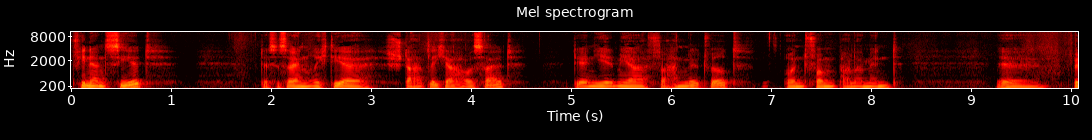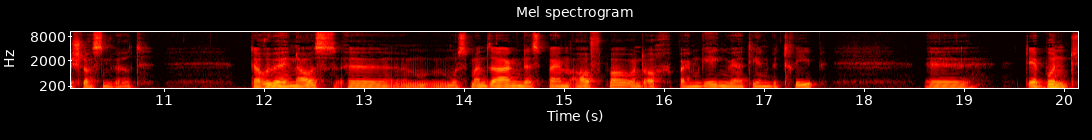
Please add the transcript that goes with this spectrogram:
finanziert. Das ist ein richtiger staatlicher Haushalt, der in jedem Jahr verhandelt wird und vom Parlament äh, beschlossen wird. Darüber hinaus äh, muss man sagen, dass beim Aufbau und auch beim gegenwärtigen Betrieb äh, der Bund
